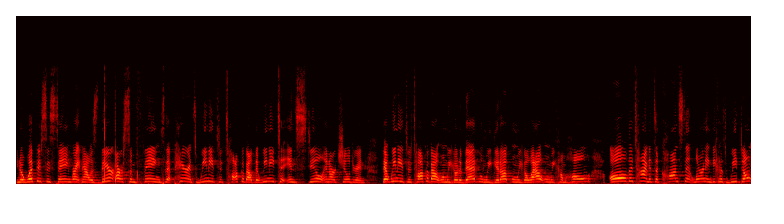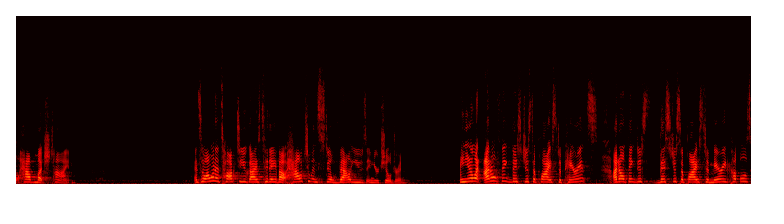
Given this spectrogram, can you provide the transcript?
You know, what this is saying right now is there are some things that parents we need to talk about, that we need to instill in our children, that we need to talk about when we go to bed, when we get up, when we go out, when we come home, all the time. It's a constant learning because we don't have much time. And so I want to talk to you guys today about how to instill values in your children. And you know what? I don't think this just applies to parents. I don't think this, this just applies to married couples.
